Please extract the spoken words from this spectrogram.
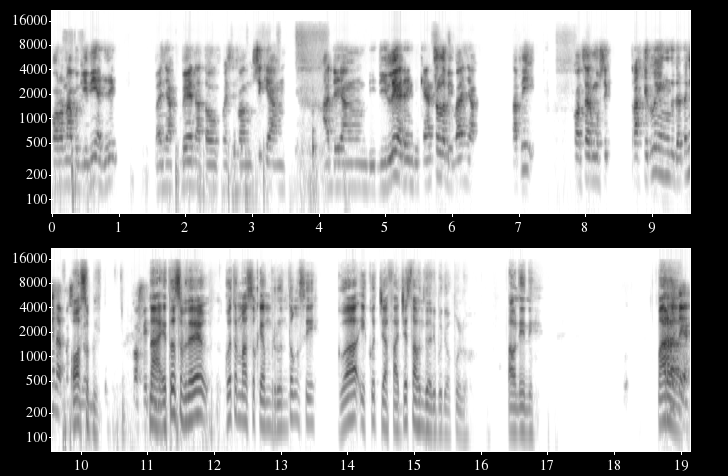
corona begini ya, jadi banyak band atau festival musik yang ada yang di delay, ada yang di cancel lebih banyak. Tapi konser musik terakhir lu yang lu datengin apa sih? Oh, COVID nah ini? itu sebenarnya gue termasuk yang beruntung sih. Gue ikut Java Jazz tahun 2020 tahun ini. Maret, Maret ya?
